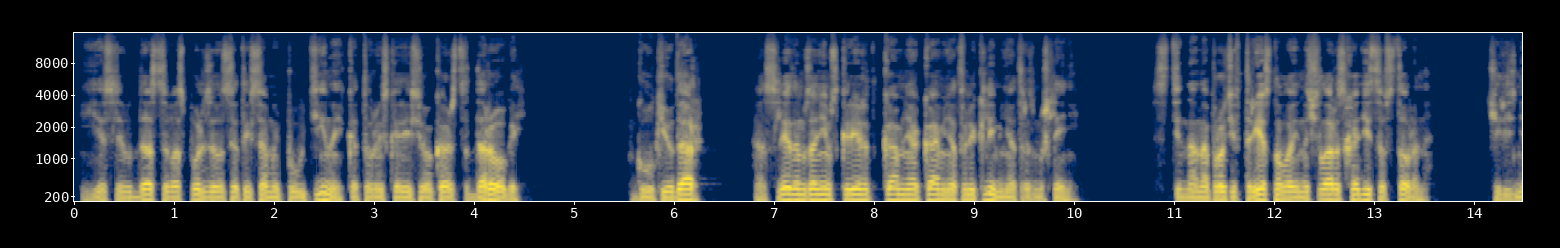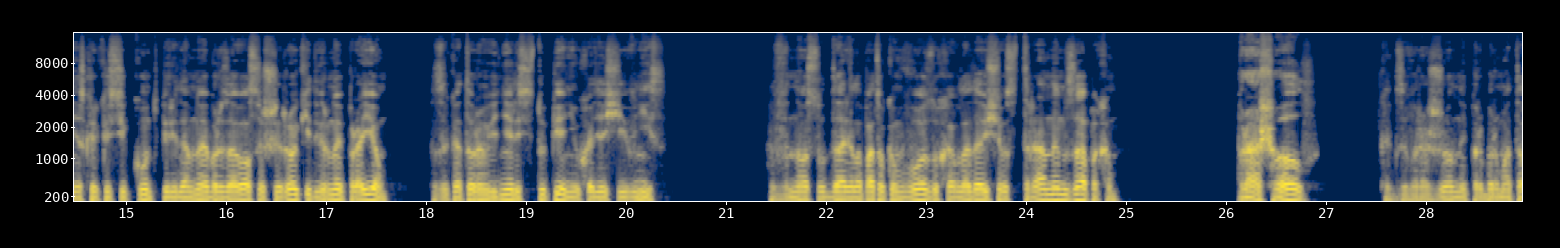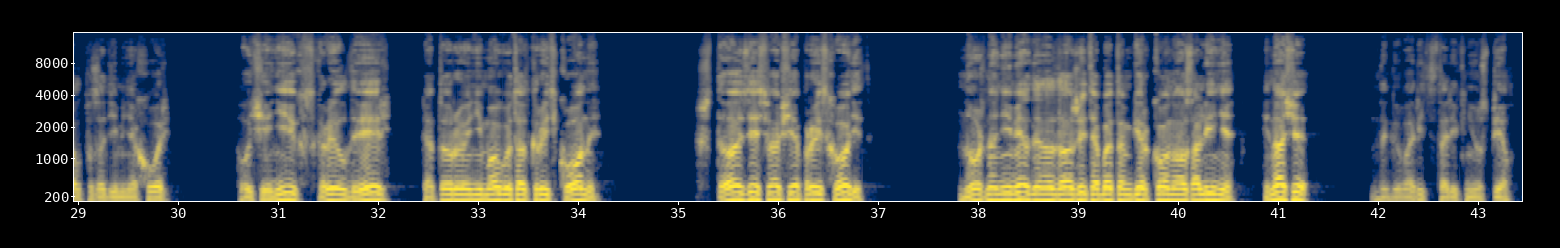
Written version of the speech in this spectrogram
Если удастся воспользоваться этой самой паутиной, которая, скорее всего, окажется дорогой. Гулкий удар, а следом за ним скрежет камня о камень отвлекли меня от размышлений. Стена напротив треснула и начала расходиться в стороны. Через несколько секунд передо мной образовался широкий дверной проем, за которым виднелись ступени, уходящие вниз. В нос ударило потоком воздуха, обладающего странным запахом. «Прошел!» — как завороженный пробормотал позади меня хорь. «Ученик вскрыл дверь, которую не могут открыть коны. Что здесь вообще происходит? Нужно немедленно доложить об этом Геркону Азалине, иначе...» Договорить старик не успел.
